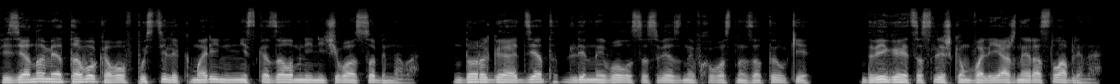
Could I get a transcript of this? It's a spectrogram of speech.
Физиономия того, кого впустили к Марине, не сказала мне ничего особенного. Дорого одет, длинные волосы связаны в хвост на затылке, двигается слишком вальяжно и расслабленно.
